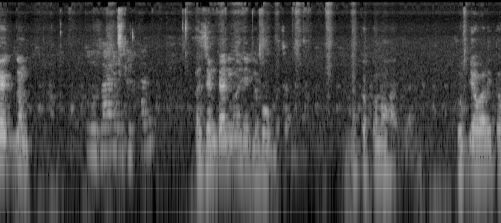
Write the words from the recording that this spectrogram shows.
એકદમ. અજંટાની હોય ને એટલે બહુ મજા આવે. નકર તો ન સારી લાગે. રૂપિયા વાળી તો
